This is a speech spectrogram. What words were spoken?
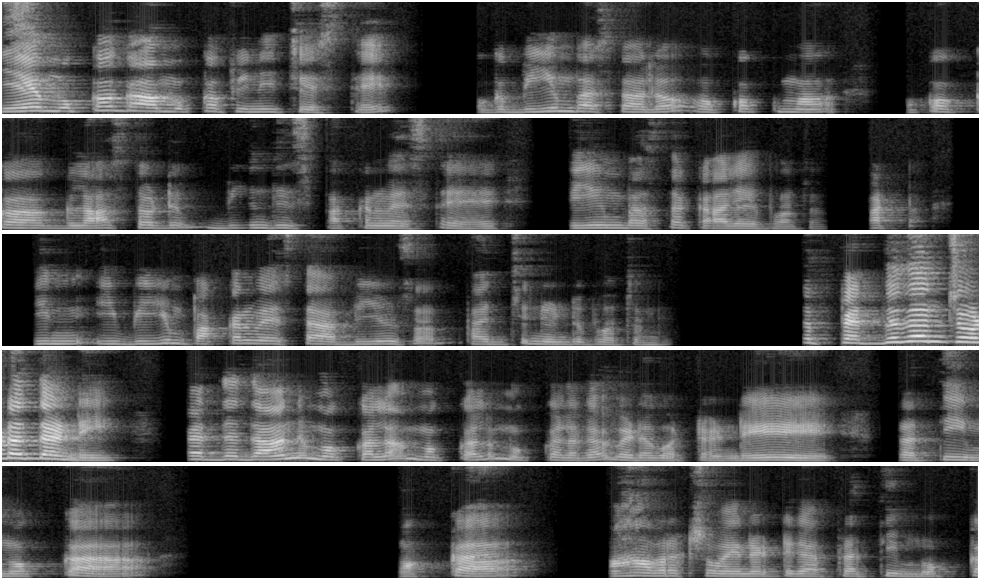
ఏ ముక్కకు ఆ ముక్క ఫినిష్ చేస్తే ఒక బియ్యం బస్తాలో ఒక్కొక్క ఒక్కొక్క గ్లాస్ తోటి బియ్యం తీసి పక్కన వేస్తే బియ్యం బస్తా ఖాళీ అయిపోతుంది. బట్ ఈ ఈ బియ్యం పక్కన వేస్తే ఆ బియ్యం పంచి నిండిపోతుంది. పెద్దదాన్ని చూడొద్దండి. పెద్దదాన్ని మొక్కల మొక్కలు మొక్కలుగా విడగొట్టండి. ప్రతి మొక్క మొక్క మహావృక్షం అయినట్టుగా ప్రతి మొక్క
